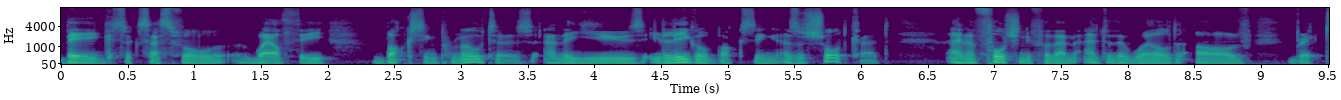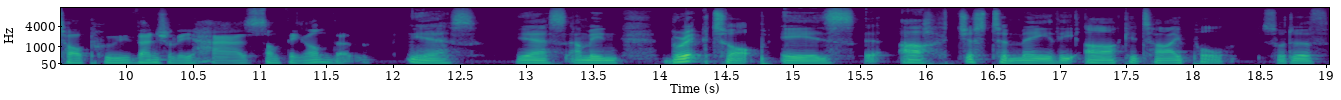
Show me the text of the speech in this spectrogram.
big, successful, wealthy boxing promoters, and they use illegal boxing as a shortcut. And unfortunately for them, enter the world of Bricktop, who eventually has something on them. Yes, yes. I mean, Bricktop is, ah, just to me, the archetypal sort of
